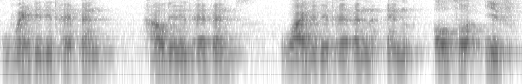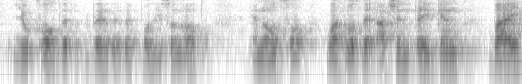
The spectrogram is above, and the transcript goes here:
where did it happen, how did it happen, why did it happen, and also if you called the, the, the, police or not, and also what was the action taken by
